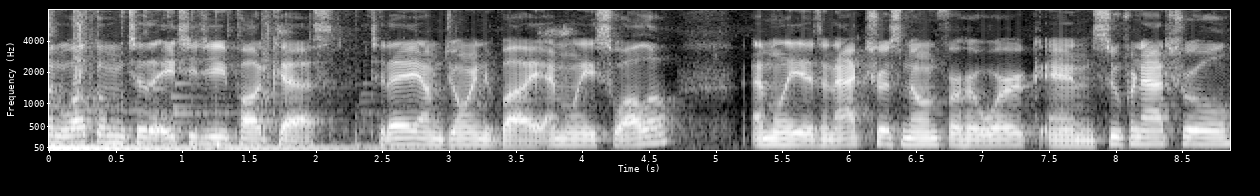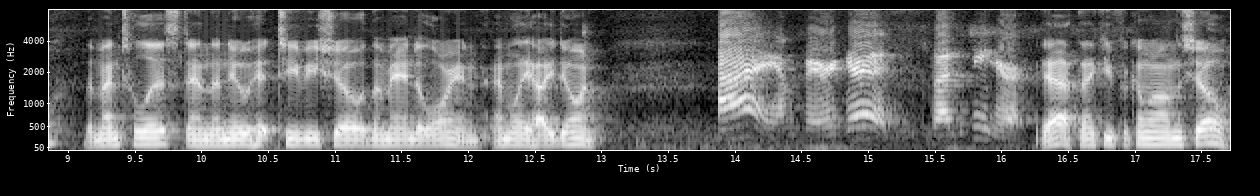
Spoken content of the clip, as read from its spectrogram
and welcome to the HEG podcast. Today I'm joined by Emily Swallow. Emily is an actress known for her work in Supernatural, The Mentalist, and the new hit TV show The Mandalorian. Emily, how you doing? Hi, I'm very good. Glad to be here. Yeah, thank you for coming on the show.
